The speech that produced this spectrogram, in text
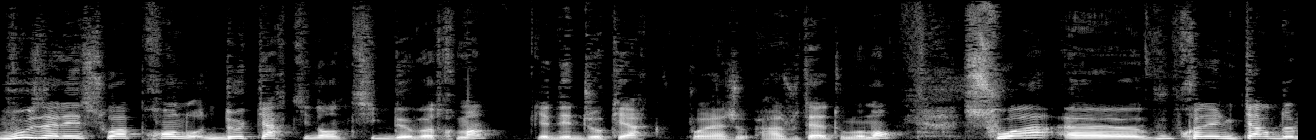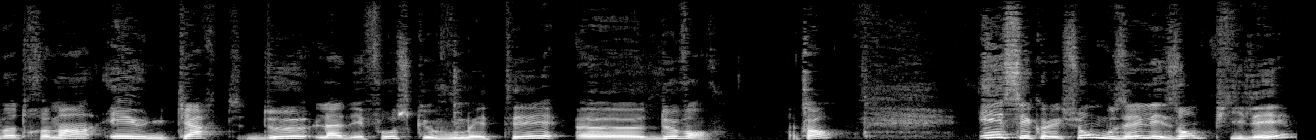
vous allez soit prendre deux cartes identiques de votre main, il y a des jokers que vous pourrez raj- rajouter à tout moment, soit euh, vous prenez une carte de votre main et une carte de la défausse que vous mettez euh, devant vous. D'accord? Et ces collections, vous allez les empiler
